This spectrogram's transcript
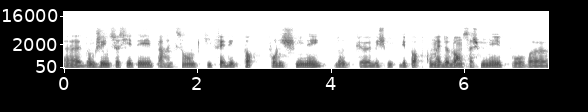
Euh, donc j'ai une société, par exemple, qui fait des portes pour les cheminées, donc euh, des, portes qu'on met devant sa cheminée pour euh,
